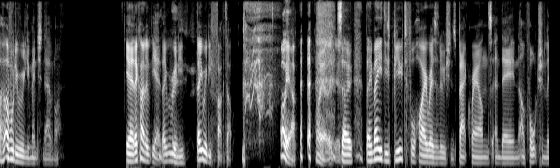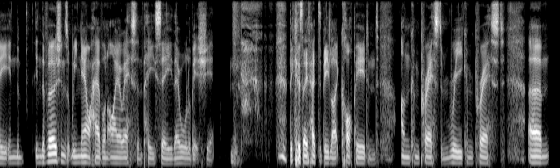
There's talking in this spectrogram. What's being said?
I- I've already really mentioned that, haven't I? Yeah, they kind of yeah they really they really fucked up. Oh yeah, oh yeah, they did. So they made these beautiful high resolutions backgrounds, and then unfortunately in the in the versions that we now have on iOS and PC, they're all a bit shit because they've had to be like copied and uncompressed and recompressed. Um,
